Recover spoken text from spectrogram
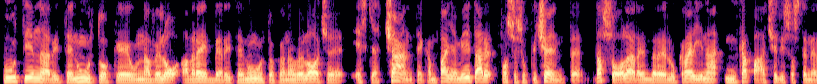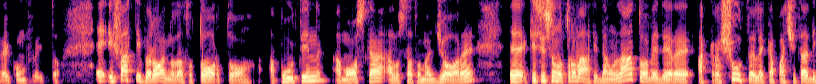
Putin ha ritenuto che una velo- avrebbe ritenuto che una veloce e schiacciante campagna militare fosse sufficiente da sola a rendere l'Ucraina incapace di sostenere il conflitto. E i fatti però hanno dato torto a Putin, a Mosca, allo Stato Maggiore, eh, che si sono trovati da un lato a vedere accresciute le capacità di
